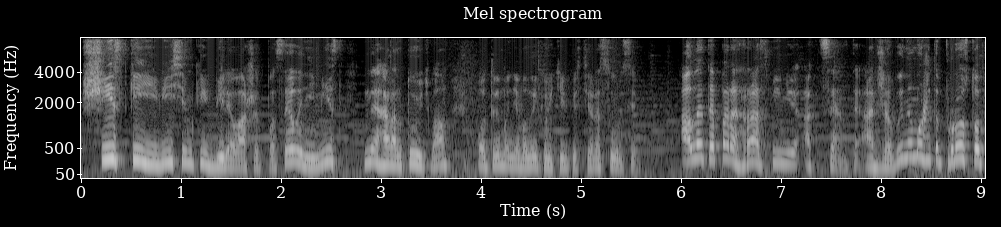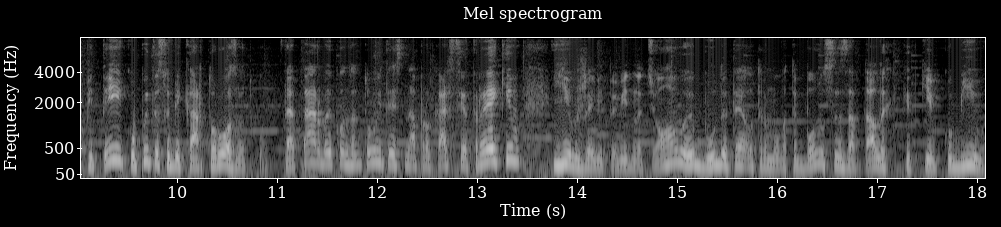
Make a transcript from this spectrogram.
шістки і вісімки біля ваших поселень і міст не гарантують вам отримання великої кількості ресурсів. Але тепер гра змінює акценти, адже ви не можете просто піти і купити собі карту розвитку. Тепер ви концентруєтесь на прокачці треків, і вже відповідно цього ви будете отримувати бонуси за вдалих китків кубів.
